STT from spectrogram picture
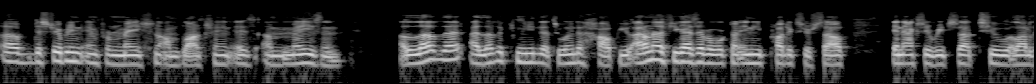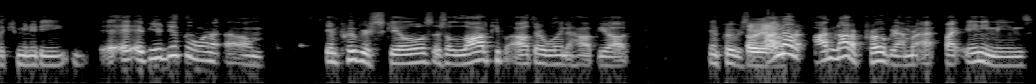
of distributing information on blockchain is amazing. I love that. I love the community that's willing to help you. I don't know if you guys ever worked on any projects yourself and actually reached out to a lot of the community. If you definitely want to um, improve your skills, there's a lot of people out there willing to help you out. Improve your skills. Oh, yeah. I'm not. I'm not a programmer by any means.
